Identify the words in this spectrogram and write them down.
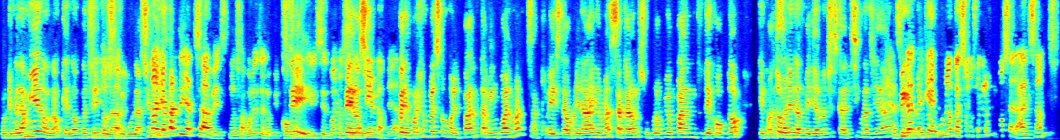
porque me da miedo, ¿no? Que no cuenten Sí, con las regulaciones. No, y aparte ya sabes los sabores de lo que comes Sí, y dices, bueno, sí, pero lo voy a sí. Pero, por ejemplo, es como el pan, también Walmart, este, y demás, sacaron su propio pan de hot dog, que cuánto Ah, sí. valen las medianoches carísimas ya. Fíjate que una ocasión nosotros fuimos al, al Sam's,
